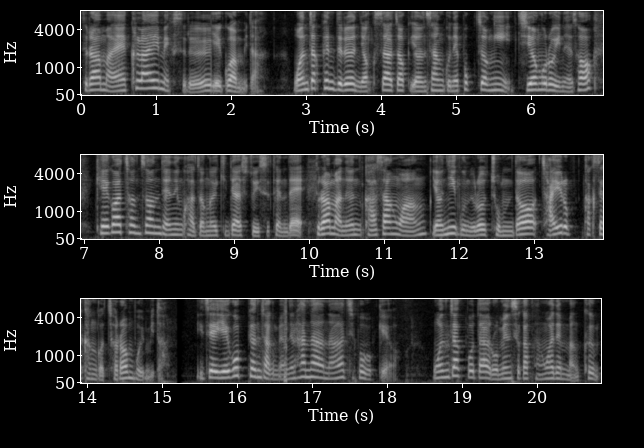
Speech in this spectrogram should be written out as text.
드라마의 클라이맥스를 예고합니다. 원작 팬들은 역사적 연산군의 폭정이 지형으로 인해서 개과천선되는 과정을 기대할 수도 있을 텐데 드라마는 가상왕 연희군으로 좀 더 자유롭게 각색한 것처럼 보입니다. 이제 예고편 장면을 하나하나 짚어볼게요. 원작보다 로맨스가 강화된 만큼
